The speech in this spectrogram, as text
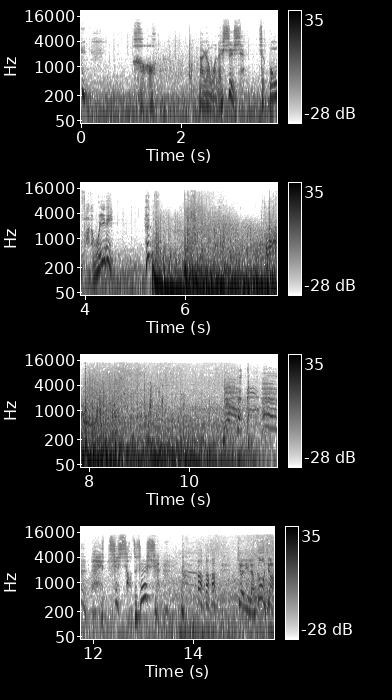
好，那让我来试试这功法的威力。这小子真是……哈哈哈，这力量够劲儿！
